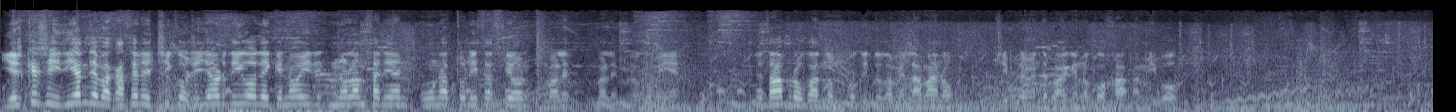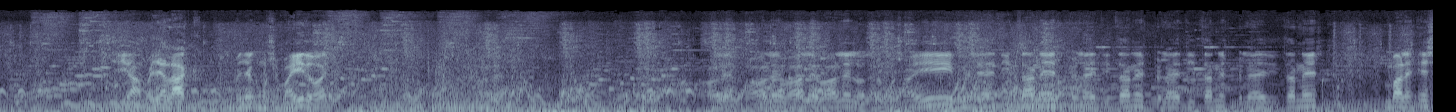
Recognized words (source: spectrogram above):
Y es que se irían de vacaciones, chicos Y ya os digo de que no, no lanzarían una actualización Vale, vale, me lo comí, ¿eh? Me estaba provocando un poquito también la mano Simplemente para que no coja a mi bot Tía, vaya lag Vaya como se me ha ido, ¿eh? Vale, vale, vale, lo tenemos ahí Pelea de titanes, pelea de titanes, pelea de titanes, pelea de titanes Vale, es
